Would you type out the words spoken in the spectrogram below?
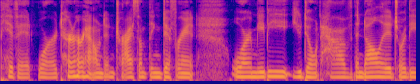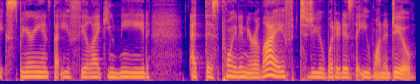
pivot or turn around and try something different. Or maybe you don't have the knowledge or the experience that you feel like you need at this point in your life to do what it is that you want to do.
